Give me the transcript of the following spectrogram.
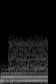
you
